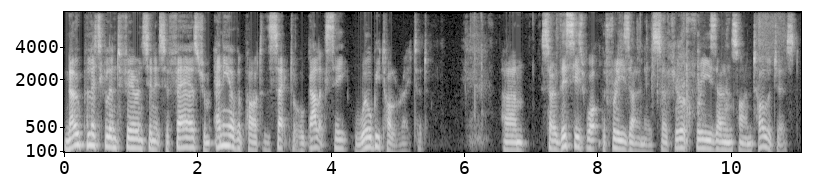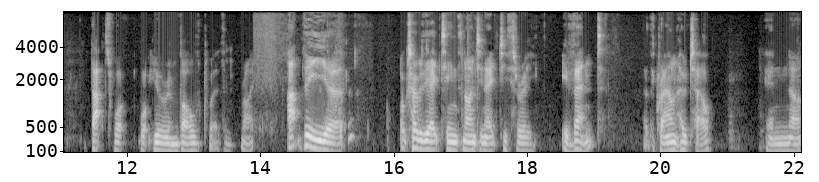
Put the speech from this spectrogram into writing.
No political interference in its affairs from any other part of the sector or galaxy will be tolerated. Um, so this is what the free zone is. So if you're a free zone Scientologist, that's what, what you're involved with, right? At the uh, October the 18th, 1983 event at the Crown Hotel in uh,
